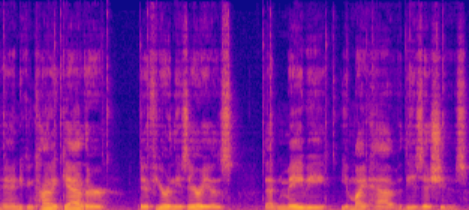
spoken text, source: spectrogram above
And you can kind of gather, if you're in these areas, that maybe you might have these issues.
